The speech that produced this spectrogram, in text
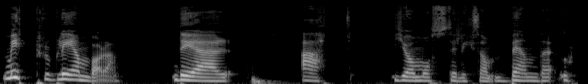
Mitt problem bara, det är att jag måste liksom bända upp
